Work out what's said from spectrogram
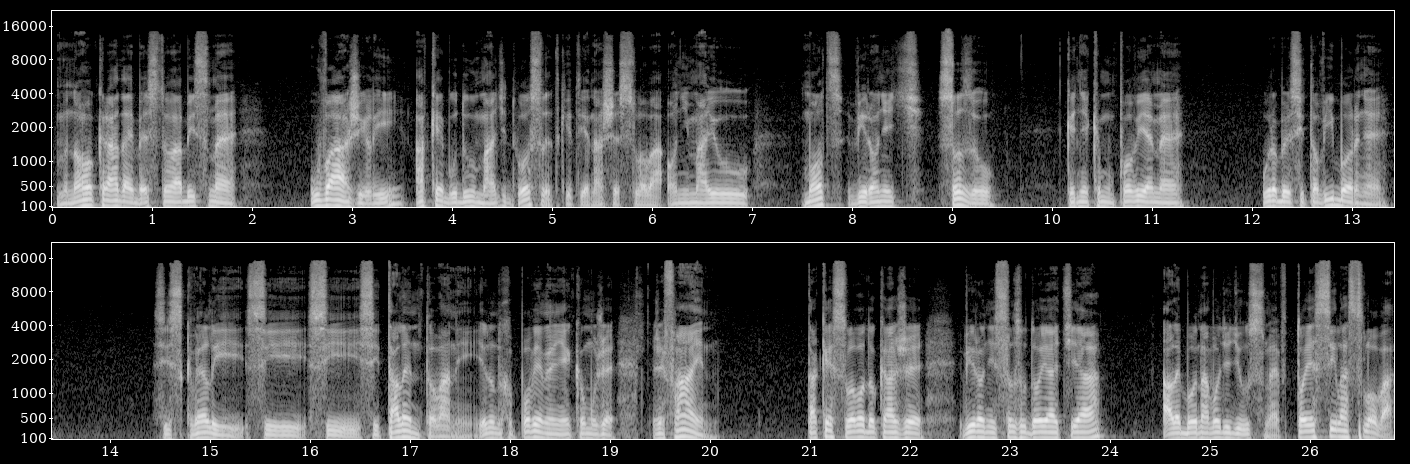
mnohokrát aj bez toho, aby sme uvážili, aké budú mať dôsledky tie naše slova. Oni majú moc vyroniť slzu, keď niekomu povieme, urobil si to výborne, si skvelý, si, si, si talentovaný. Jednoducho povieme niekomu, že, že fajn. Také slovo dokáže vyroniť slzu dojatia alebo navodiť úsmev. To je sila slova.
